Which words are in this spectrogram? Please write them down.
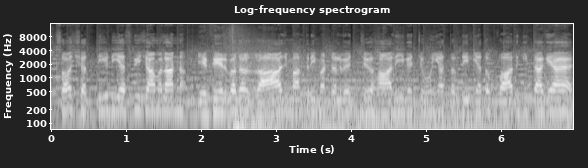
136 ਡੀਐਸਪੀ ਸ਼ਾਮਲ ਹਨ। ਇਹ ਫੇਰਬਦਲ ਰਾਜ ਮੰਤਰੀ ਮੰਡਲ ਵਿੱਚ ਹਾਲ ਹੀ ਵਿੱਚ ਹੋਈਆਂ ਤਬਦੀਲੀਆਂ ਤੋਂ ਬਾਅਦ ਕੀਤਾ ਗਿਆ ਹੈ,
